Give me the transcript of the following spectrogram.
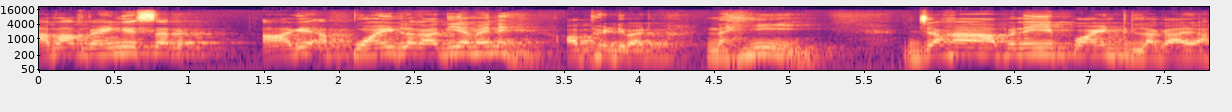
अब आप कहेंगे, सर, आगे अब पॉइंट लगा दिया मैंने और फिर डिवाइड नहीं, जहाँ आपने ये पॉइंट लगाया,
